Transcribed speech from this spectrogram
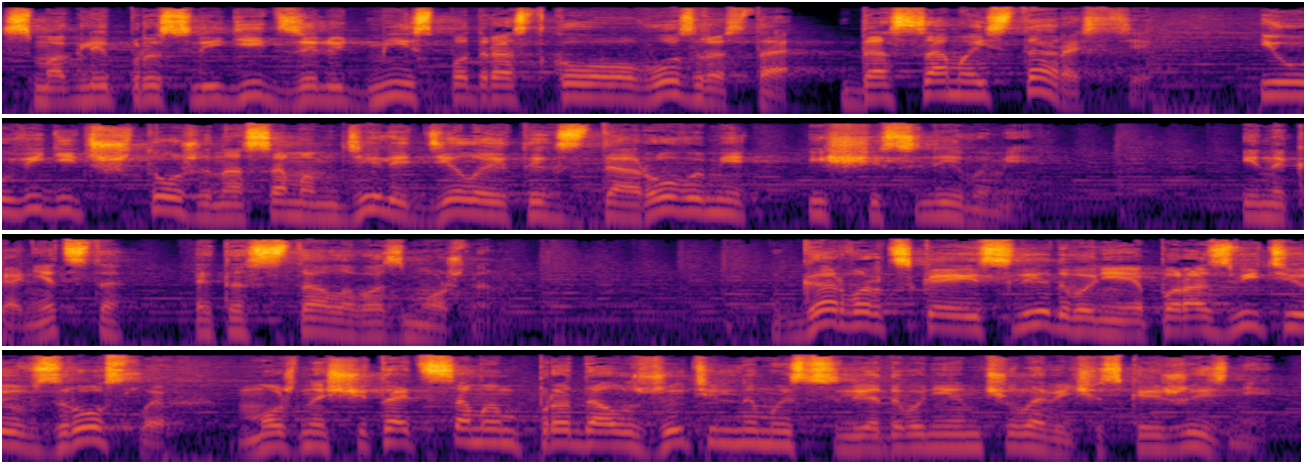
смогли проследить за людьми с подросткового возраста до самой старости и увидеть, что же на самом деле делает их здоровыми и счастливыми? И, наконец-то, это стало возможным. Гарвардское исследование по развитию взрослых можно считать самым продолжительным исследованием человеческой жизни –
